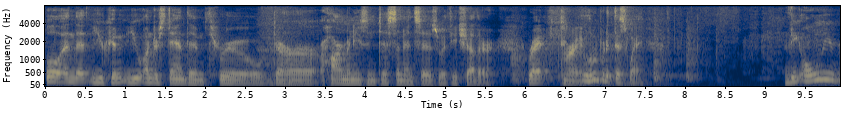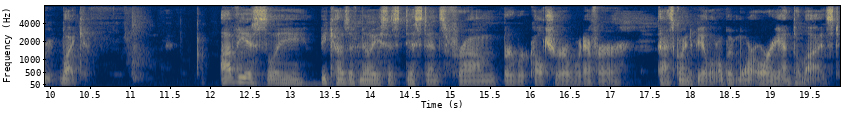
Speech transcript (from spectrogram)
Well, and that you can you understand them through their harmonies and dissonances with each other, right? Right. Let me put it this way: the only like obviously because of Milius's distance from Berber culture or whatever, that's going to be a little bit more orientalized.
